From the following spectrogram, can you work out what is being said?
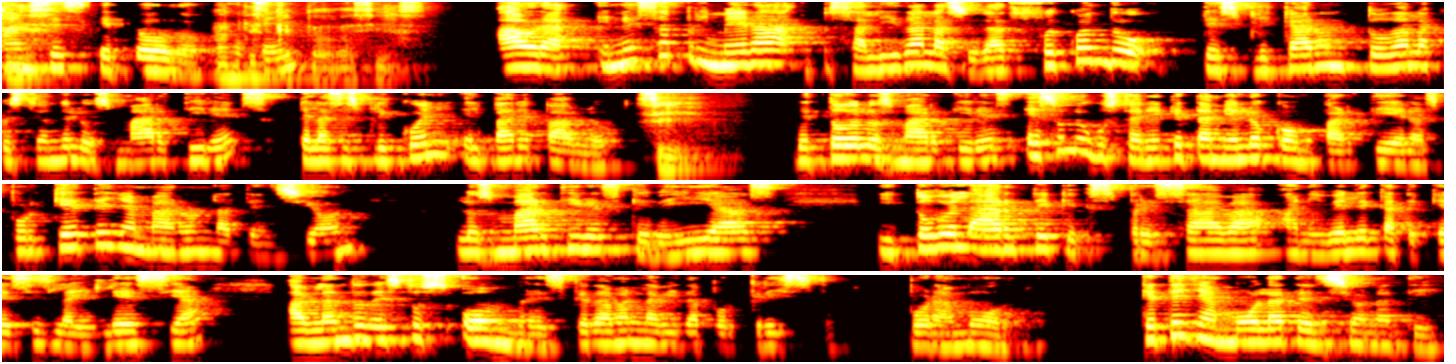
antes que todo. Antes que todo, así es. Ahora, en esa primera salida a la ciudad fue cuando te explicaron toda la cuestión de los mártires. ¿Te las explicó el, el padre Pablo? Sí. De todos los mártires. Eso me gustaría que también lo compartieras. ¿Por qué te llamaron la atención los mártires que veías y todo el arte que expresaba a nivel de catequesis la iglesia? hablando de estos hombres que daban la vida por Cristo, por amor. ¿Qué te llamó la atención a ti?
